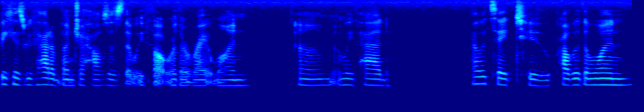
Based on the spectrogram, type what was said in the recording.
because we've had a bunch of houses that we felt were the right one. Um, and we've had, I would say, two. Probably the one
